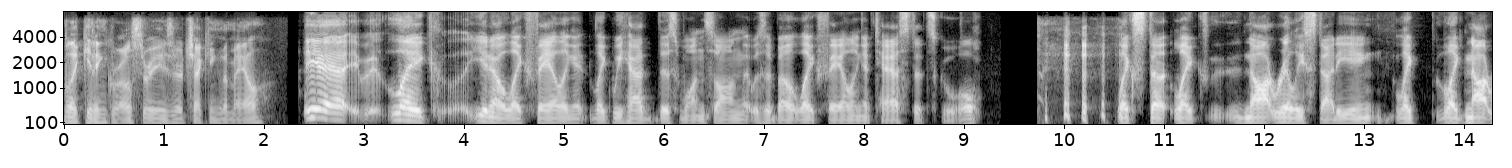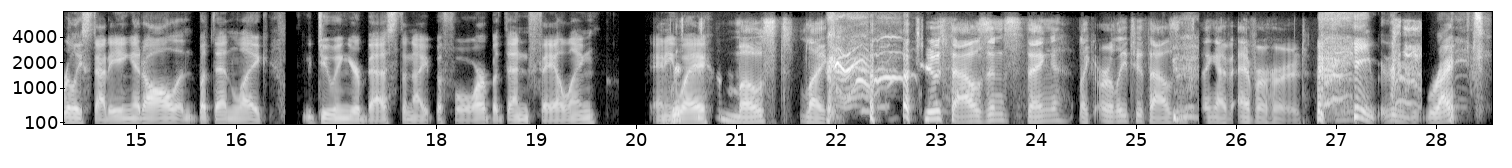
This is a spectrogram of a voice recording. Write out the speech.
Like getting groceries or checking the mail. Yeah, like you know, like failing it. Like we had this one song that was about like failing a test at school, like stu- like not really studying, like like not really studying at all, and but then like doing your best the night before, but then failing anyway. most like 2000s thing, like early 2000s thing I've ever heard. right?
